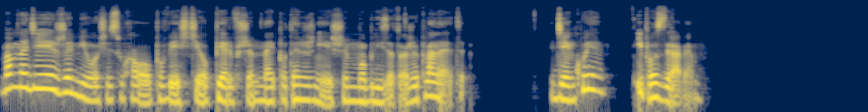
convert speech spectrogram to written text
Mam nadzieję, że miło się słuchało opowieści o pierwszym, najpotężniejszym mobilizatorze planety. Dziękuję i pozdrawiam.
